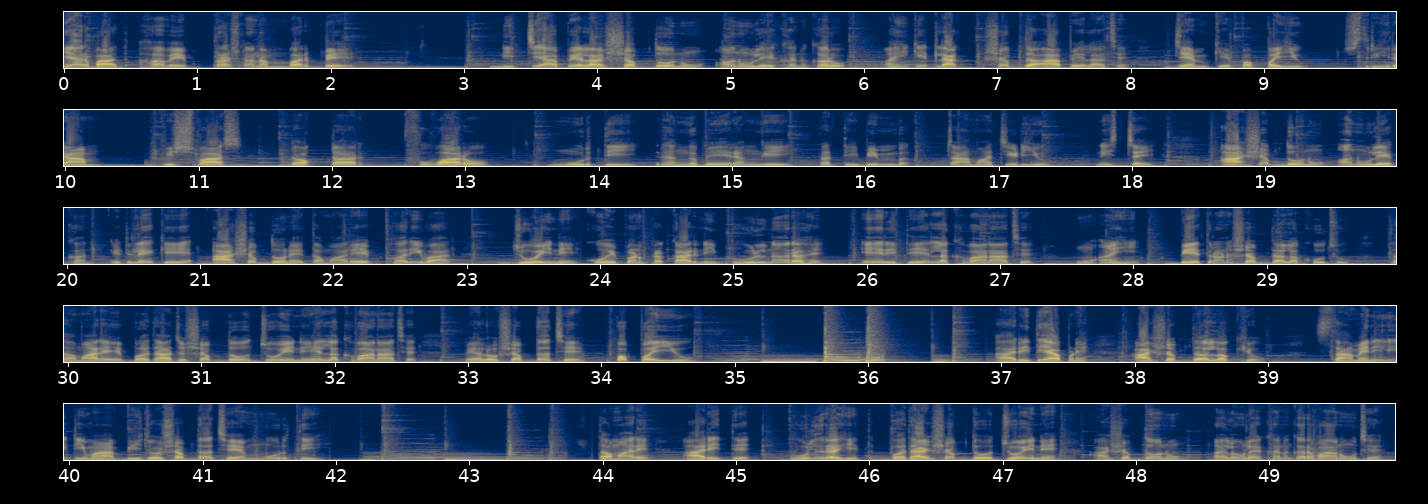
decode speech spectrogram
ત્યારબાદ હવે પ્રશ્ન નંબર બે. નીચે આપેલા શબ્દોનું અનુલેખન કરો. અહીં કેટલાક શબ્દ આપેલા છે. જેમ કે પપૈયું, શ્રીરામ, વિશ્વાસ, ડોક્ટર, ફુવારો, મૂર્તિ, રંગબેરંગી, પ્રતિબિંબ, ચામાચીડિયું, નિશ્ચય. આ શબ્દોનું અનુલેખન એટલે કે આ શબ્દોને તમારે ફરીવાર જોઈને કોઈ પણ પ્રકારની ભૂલ ન રહે એ રીતે લખવાના છે. હું અહીં બે ત્રણ શબ્દ લખું છું. તમારે બધા જ શબ્દો જોઈને લખવાના છે. પહેલો શબ્દ છે પપૈયું. આ રીતે આપણે આ શબ્દ લખ્યો. સામેની લીટીમાં બીજો શબ્દ છે મૂર્તિ. તમારે આ રીતે ભૂલ રહિત બધા શબ્દો જોઈને આ શબ્દોનું અનુલેખન કરવાનું છે.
